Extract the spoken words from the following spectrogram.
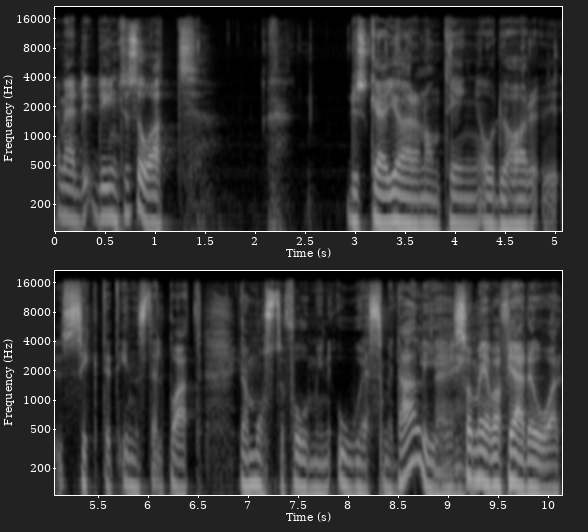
jag menar, det, det är ju inte så att du ska göra någonting och du har siktet inställt på att jag måste få min OS-medalj som är var fjärde år.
